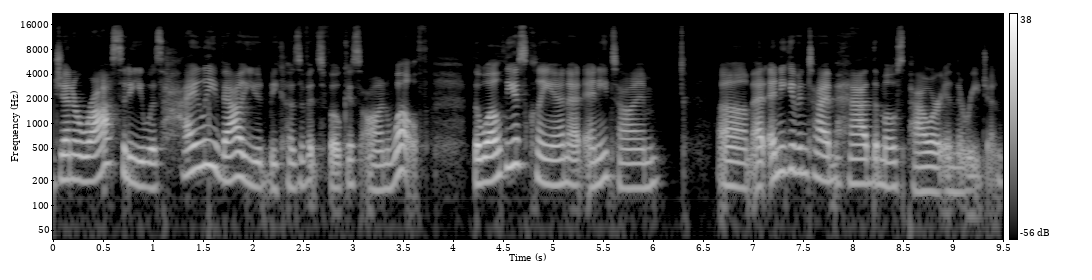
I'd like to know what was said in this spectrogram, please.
Generosity was highly valued because of its focus on wealth. The wealthiest clan at any time, um, at any given time, had the most power in the region.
